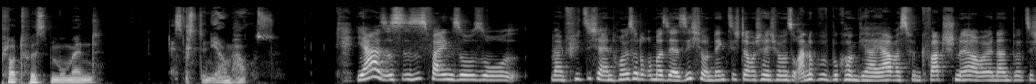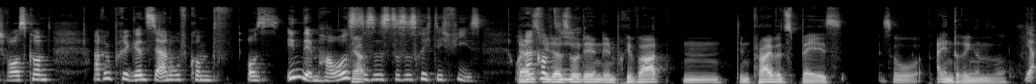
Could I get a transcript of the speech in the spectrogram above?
Plot-Twist-Moment. Es ist in ihrem Haus. Ja, es ist, es ist vor allem so, so, man fühlt sich ja in Häusern doch immer sehr sicher und denkt sich dann wahrscheinlich, wenn man so Anrufe bekommt, ja, ja, was für ein Quatsch, ne? Aber wenn dann plötzlich rauskommt, ach übrigens, der Anruf kommt aus in dem Haus, Ja. das ist, das ist richtig fies. Und ja, dann kommt wieder die, so den, den privaten, den Private Space so eindringen. So. ja,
